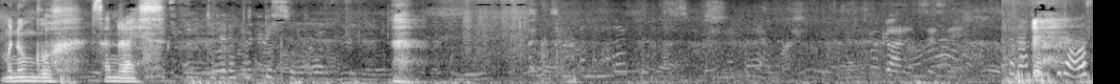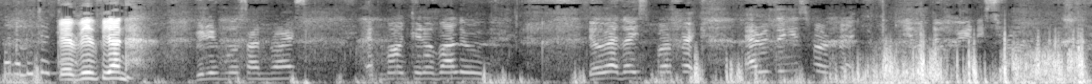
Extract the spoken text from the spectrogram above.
Menunggu sunrise okay Vivian Beautiful sunrise at Mount Kinabalu. The weather is perfect. Everything is perfect. Even the wind is strong.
